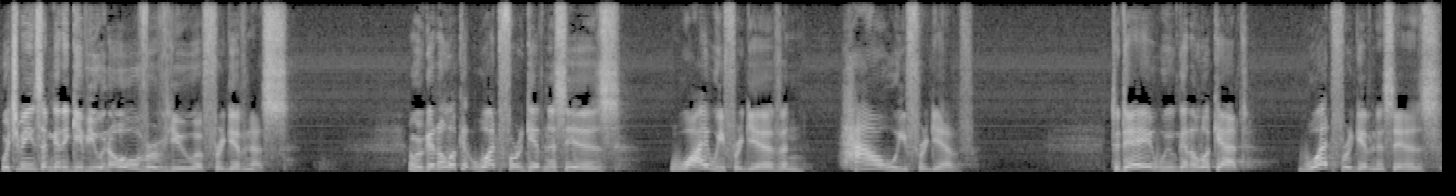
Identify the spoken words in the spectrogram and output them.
which means I'm going to give you an overview of forgiveness. And we're going to look at what forgiveness is, why we forgive, and how we forgive. Today, we're going to look at what forgiveness is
